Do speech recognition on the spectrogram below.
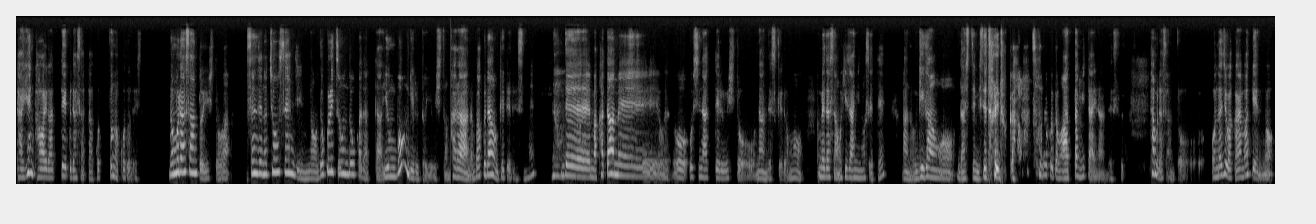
大変可愛がってくださったことのことです。野村さんという人は、戦前の朝鮮人の独立運動家だったユン・ボンギルという人からの爆弾を受けてですね、で、まあ、片目を失ってる人なんですけども、梅田さんを膝に乗せて、あの義眼を出して見せたりとか、そんなこともあったみたいなんです。田村さんと同じ和歌山県の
